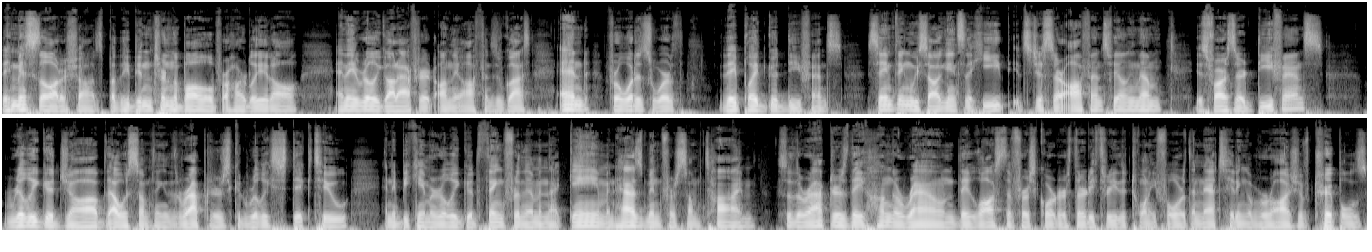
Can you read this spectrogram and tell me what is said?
they missed a lot of shots, but they didn't turn the ball over hardly at all. And they really got after it on the offensive glass. And for what it's worth, they played good defense. Same thing we saw against the Heat. It's just their offense failing them. As far as their defense, really good job. That was something that the Raptors could really stick to, and it became a really good thing for them in that game and has been for some time. So the Raptors they hung around. They lost the first quarter 33 to 24. The Nets hitting a barrage of triples,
